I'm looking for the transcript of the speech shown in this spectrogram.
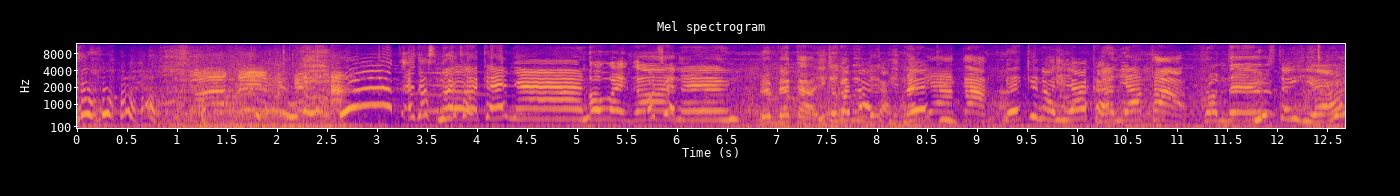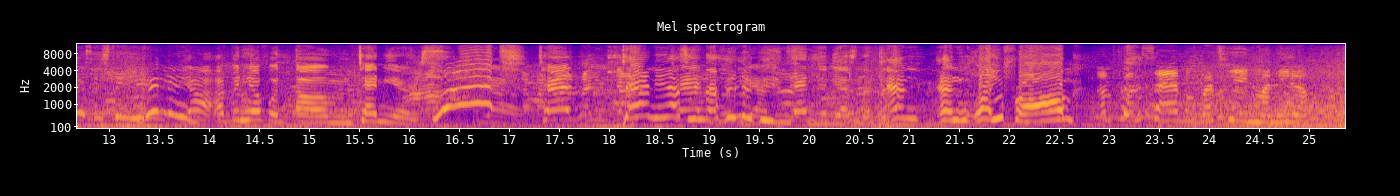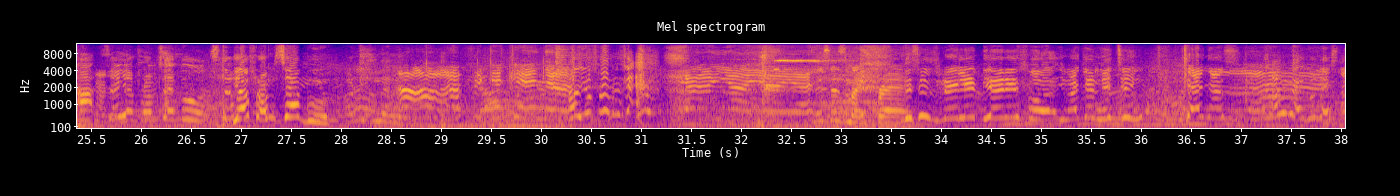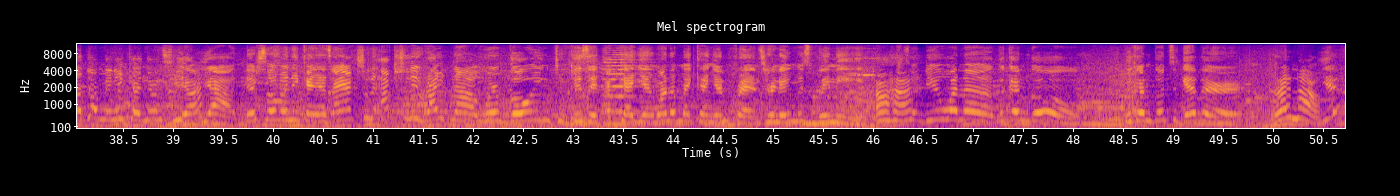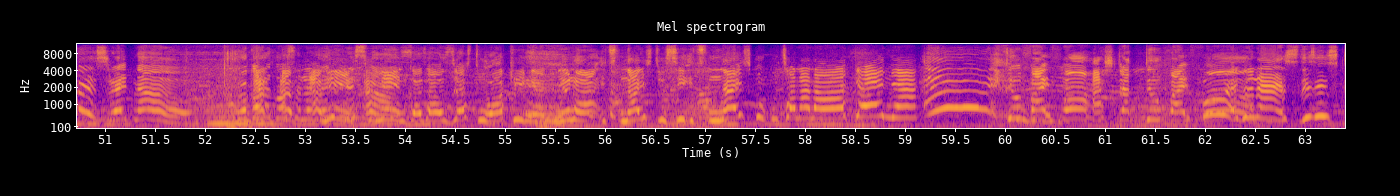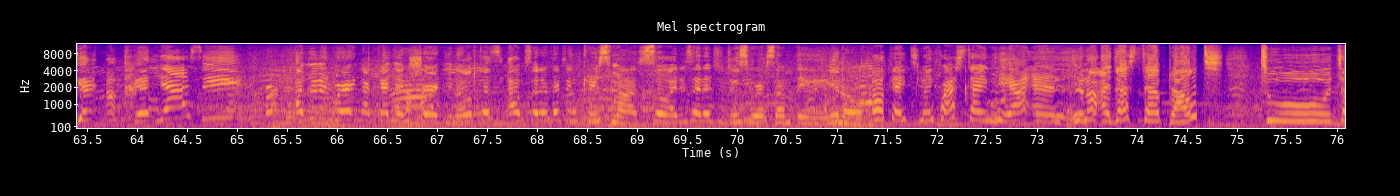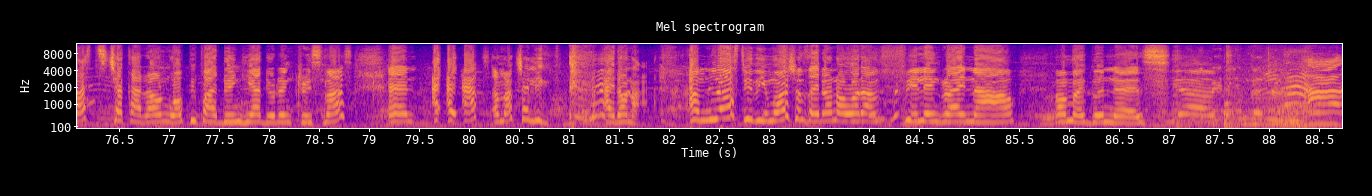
what? I just met a Kenyan. Oh my God. What's your name? Rebecca. You can call me. Becky. Becky. Naliaka. Becky Naliaka. Naliaka. From there. You stay here? Yes, I stay here. Really? Yeah, I've been here for um 10 years. What? Yeah. 10, Ten years in the 10 good years. Philippines. 10 good years in the Philippines. And and where are you from? I'm from Cebu, but here in Manila. Ah, so you're from Cebu. Still You're from Cebu. originally. Oh, Africa, Kenya. Are you from? Ke- Yeah, yeah, yeah, yeah. This is my friend. This is really beautiful. Imagine meeting Kenyans. Are there many Kenyans here? Yeah, there's so many Kenyans. I actually, actually, right now we're going to visit a Kenyan, one of my Kenyan friends. Her name is Winnie. Uh huh. Do you wanna? We can go. We can go together. Right now. Yes, right now. We're gonna go I, celebrate I mean, Christmas. I mean, because I was just walking and you know, it's nice to see. It's nice kukutana na Kenya. Hey, 254, hashtag 254. Oh my goodness, this is Ke- uh, Good. Yeah, see? I'm even wearing a Kenyan shirt, you know, because I'm celebrating Christmas. So I decided to just wear something, you know. Okay, it's my first time here, and you know, I just stepped out to just check around what people are doing here during Christmas. And I, I, I'm actually, I don't know, I'm lost with emotions. I don't know what I'm feeling right now. Oh my goodness. Yeah.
